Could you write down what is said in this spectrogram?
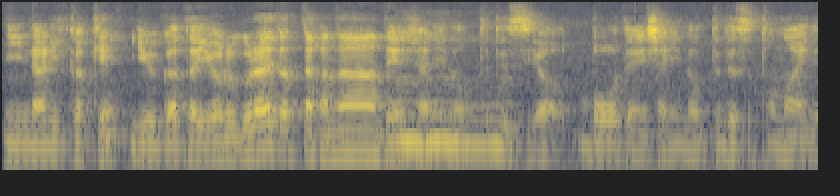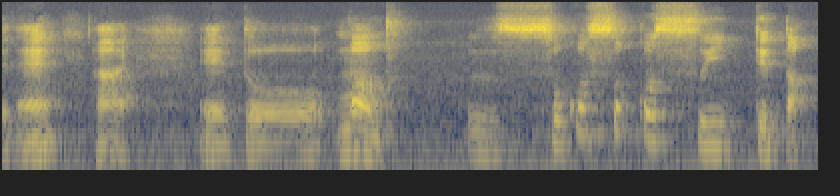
になりかけ夕方夜ぐらいだったかな電車に乗ってですよ、某電車に乗ってです都内でね。はい。えっ、とまあそこそこ空いてた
